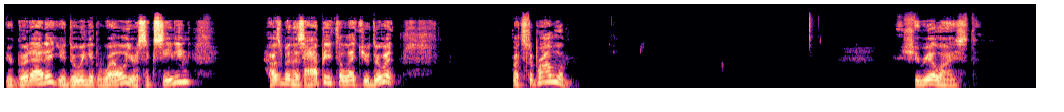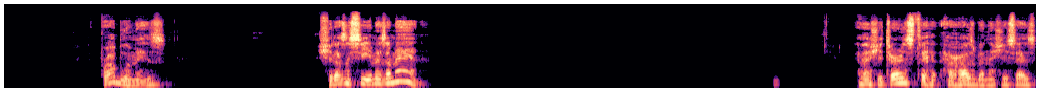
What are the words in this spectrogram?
You're good at it, you're doing it well, you're succeeding. Husband is happy to let you do it. What's the problem? She realized the problem is she doesn't see him as a man. And then she turns to her husband and she says,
